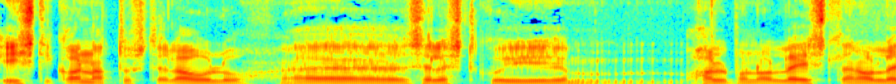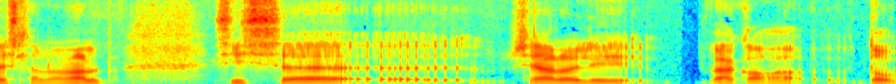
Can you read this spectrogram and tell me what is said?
Eesti kannatuste laulu äh, sellest, kui halb on olla eestlane, olla eestlane on halb, siis äh, seal oli väga to-,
